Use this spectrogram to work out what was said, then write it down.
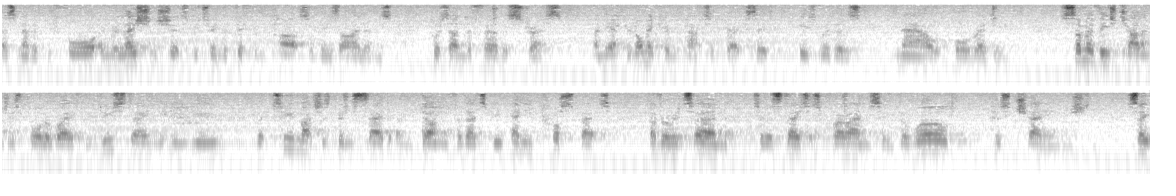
as never before, and relationships between the different parts of these islands put under further stress. And the economic impact of Brexit is with us now already. Some of these challenges fall away if we do stay in the EU, but too much has been said and done for there to be any prospect of a return to the status quo ante. The world has changed. So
